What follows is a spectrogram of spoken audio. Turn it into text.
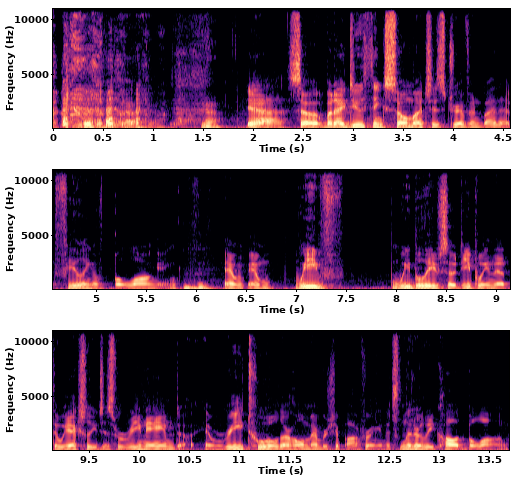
yeah. yeah. Yeah. So, but I do think so much is driven by that feeling of belonging, mm-hmm. and and we've we believe so deeply in that that we actually just renamed and retooled our whole membership offering, and it's literally called Belong.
